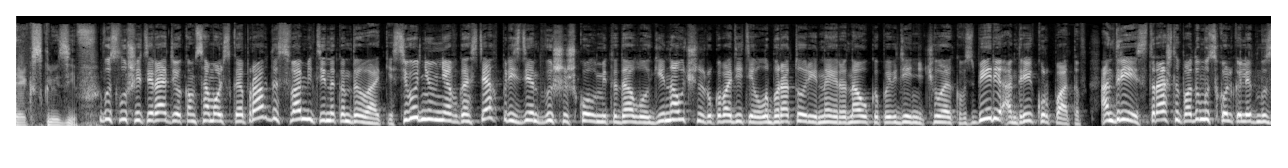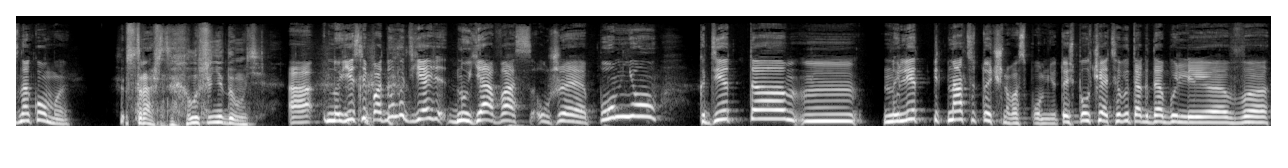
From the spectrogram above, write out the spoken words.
Эксклюзив. Вы слушаете радио «Комсомольская правда». С вами Тина Канделаки. Сегодня у меня в гостях президент Высшей школы методологии, научный руководитель лаборатории нейронаук и поведения человека в Сбере Андрей Курпатов. Андрей, страшно подумать, сколько лет мы знакомы. Страшно. Лучше не думать. А, но если подумать, я, ну, я вас уже помню где-то ну, лет 15 точно вас помню. То есть, получается, вы тогда были в,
